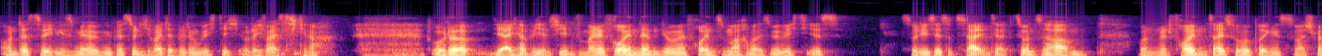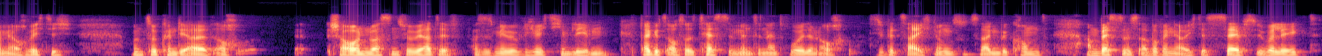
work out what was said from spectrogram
Und deswegen ist mir irgendwie persönliche Weiterbildung wichtig oder ich weiß nicht genau. Oder ja, ich habe mich entschieden für meine Freunde, die mit meinen Freunden zu machen, weil es mir wichtig ist, so diese soziale Interaktion zu haben und mit Freunden Zeit zu verbringen, ist zum Beispiel bei mir auch wichtig. Und so könnt ihr halt auch schauen, was sind für Werte, was ist mir wirklich wichtig im Leben. Da gibt es auch so Tests im Internet, wo ihr dann auch diese Bezeichnung sozusagen bekommt. Am besten ist aber, wenn ihr euch das selbst überlegt,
